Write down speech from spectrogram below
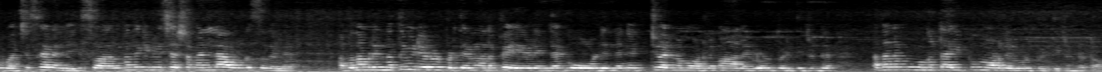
എല്ലാവർക്കും മറ്റു സേവനിലേക്ക് സ്വാഗതം എന്തെങ്കിലും വിശേഷം? എല്ലാവർക്കും സുഖമല്ലേ അപ്പൊ നമ്മൾ ഇന്നത്തെ വീഡിയോയിൽ ഉൾപ്പെടുത്തിയത് നല്ല പേളിന്റെ ഗോൾഡിന്റെ നെറ്റ് വരുന്ന മോഡൽ മാലകൾ ഉൾപ്പെടുത്തിയിട്ടുണ്ട്. അതന്നെ മൂന്ന് ടൈപ്പ് മോഡലുകൾ ഉൾപ്പെടുത്തിയിട്ടുണ്ട് കേട്ടോ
